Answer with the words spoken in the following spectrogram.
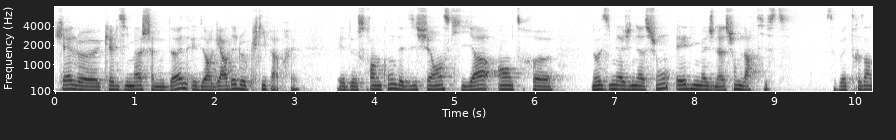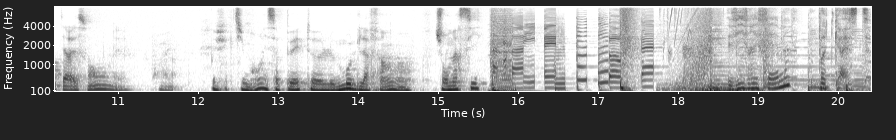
quelles, quelles images ça nous donne et de regarder le clip après. Et de se rendre compte des différences qu'il y a entre euh, nos imaginations et l'imagination de l'artiste. Ça peut être très intéressant. et- Effectivement, et ça peut être euh, le mot de la fin. hein. Je vous remercie. Vivre FM podcast.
